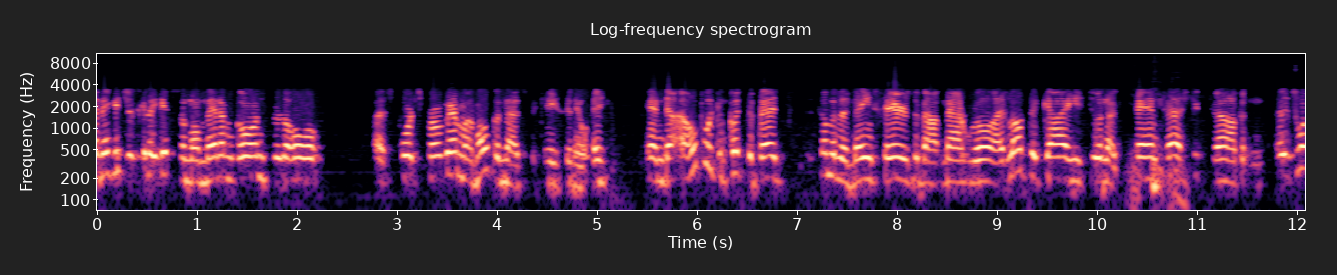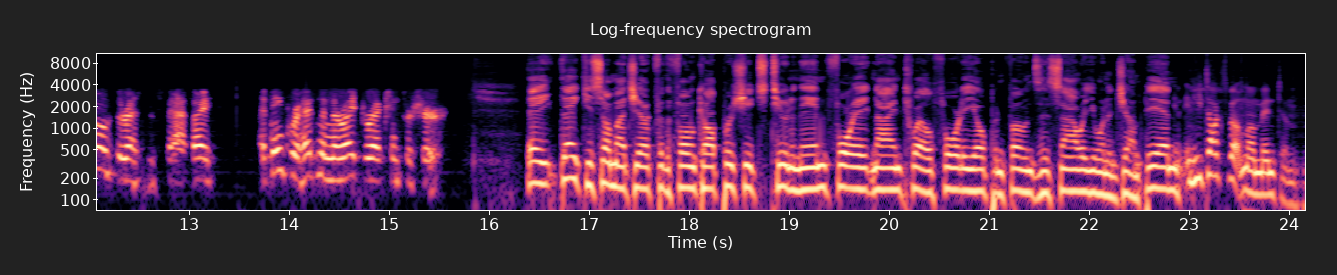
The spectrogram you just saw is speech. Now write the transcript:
I think it's just going to get some momentum going for the whole uh, sports program. I'm hoping that's the case anyway. And uh, I hope we can put to bed some of the naysayers about Matt Rhule. I love the guy; he's doing a fantastic job, and as well as the rest of the staff. I I think we're heading in the right direction for sure. Hey, thank you so much, Eric, for the phone call. Appreciate you tuning in. 489 1240, open phones this hour. You want to jump in. And he talks about momentum.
